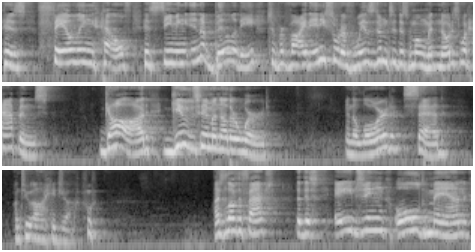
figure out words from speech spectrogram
his failing health, his seeming inability to provide any sort of wisdom to this moment, notice what happens. God gives him another word. And the Lord said unto Ahijah, I just love the fact that this aging old man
